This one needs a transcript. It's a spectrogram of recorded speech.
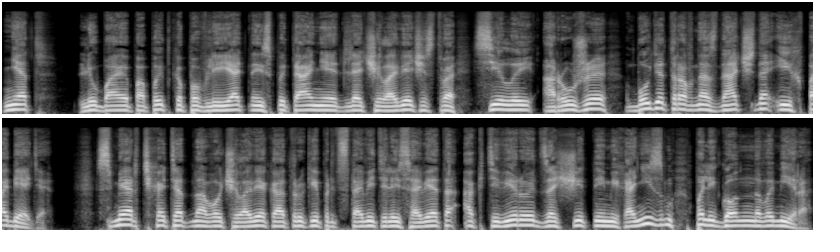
Нет, любая попытка повлиять на испытание для человечества силой оружия будет равнозначна их победе. Смерть хоть одного человека от руки представителей Совета активирует защитный механизм полигонного мира.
